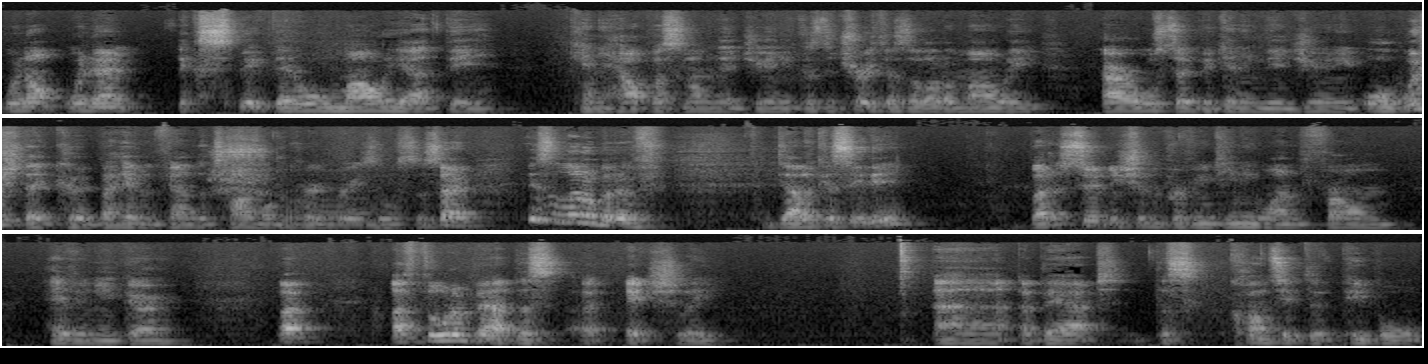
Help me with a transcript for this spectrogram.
we're not, we don't expect that all Maori out there can help us along that journey, because the truth is, a lot of Maori are also beginning their journey, or wish they could, but haven't found the time or the correct resources. So there's a little bit of delicacy there, but it certainly shouldn't prevent anyone from having a go. But I've thought about this uh, actually uh, about this concept of people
